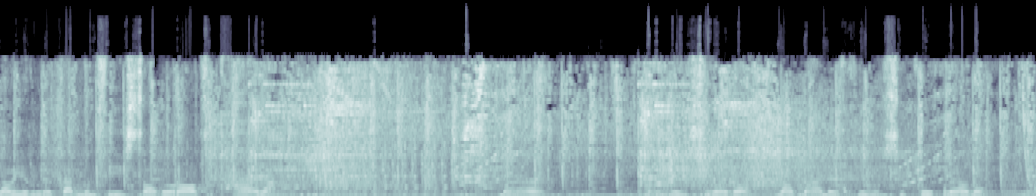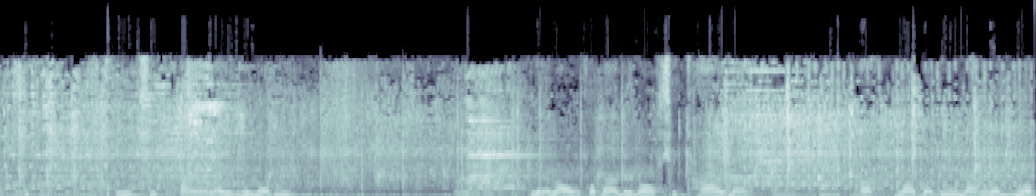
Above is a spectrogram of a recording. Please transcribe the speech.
เรายังเหลือการหมุนฟรีสองรอบสุดท้ายละมามาเลยสวยเนาะเรามาในคูณ 16 แล้วเนาะคูณ 18 แล้วทุกคนรอบนี้และเราก็มาในรอบสุดท้ายนะอะเรามาดูรางวัลรวม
